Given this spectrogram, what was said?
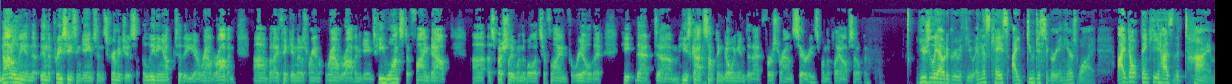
not only in the in the preseason games and the scrimmages leading up to the uh, round robin, uh, but I think in those round, round robin games, he wants to find out uh, especially when the bullets are flying for real, that he that um, he's got something going into that first round series when the playoffs open. Usually, I would agree with you. In this case, I do disagree, and here's why. I don't think he has the time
